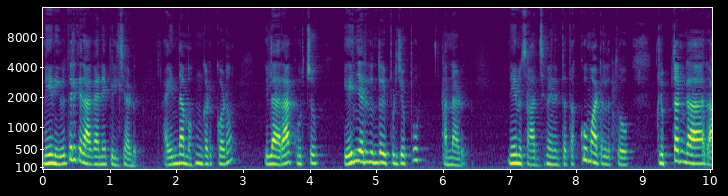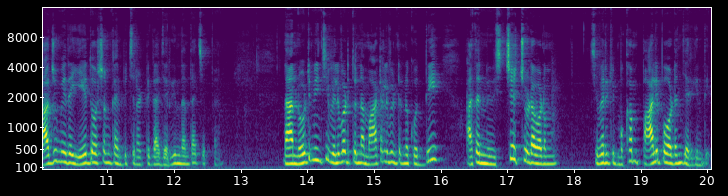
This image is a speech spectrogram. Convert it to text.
నేను యువతలకి రాగానే పిలిచాడు. అయిందా ముఖం కడుక్కోవడం? ఇలా రా కూర్చో. ఏం జరిగిందో ఇప్పుడు చెప్పు అన్నాడు. నేను సాధ్యమైనంత తక్కువ మాటలతో క్లుప్తంగా రాజు మీద ఏ దోషం కనిపించినట్టుగా జరిగిందంతా చెప్పాను. నా నోటి నుంచి వెలువడుతున్న మాటలు వింటున్న కొద్దీ అతన్ని నిశ్చయచూడవడం చివరికి ముఖం పాలిపోవడం జరిగింది.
